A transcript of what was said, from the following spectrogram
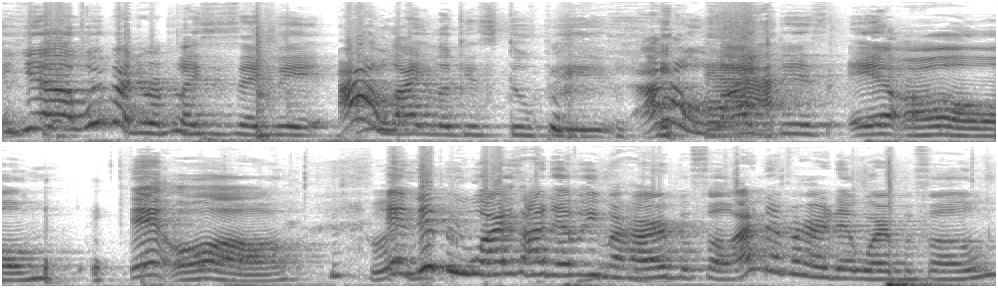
Yeah, we're about to replace this segment. I don't like looking stupid. I don't like this at all. At all. And there be words I never even heard before. I never heard that word before. How you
